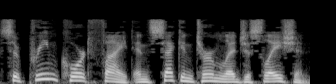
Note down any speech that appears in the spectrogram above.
Supreme Court fight and second-term legislation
